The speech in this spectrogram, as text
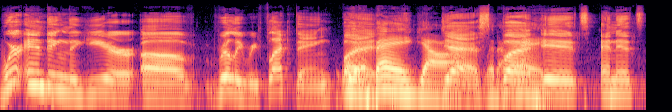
we're ending the year of really reflecting but With a bang, y'all. Yes, With but it's and it's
